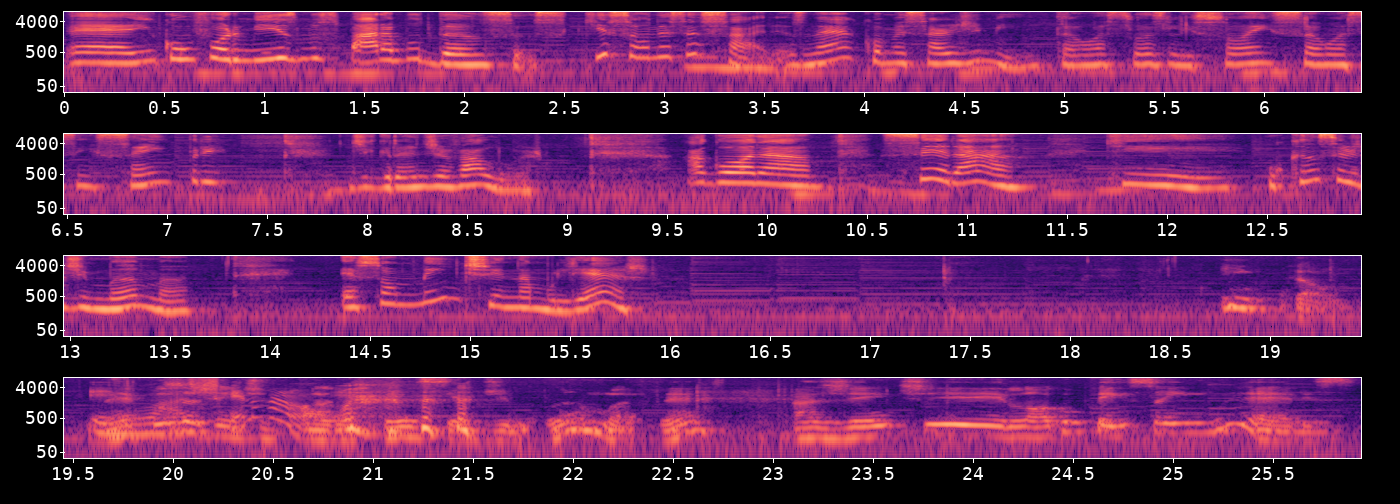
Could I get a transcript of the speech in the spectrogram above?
é, inconformismos para mudanças que são necessárias, né? Começar de mim. Então, as suas lições são assim sempre de grande valor. Agora, será que o câncer de mama é somente na mulher? Então, né, quando a gente fala em câncer de mama, né, a gente logo pensa em mulheres.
